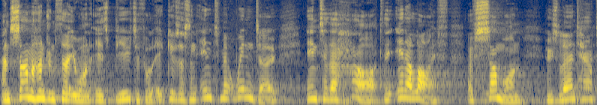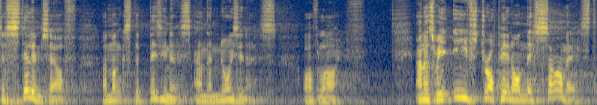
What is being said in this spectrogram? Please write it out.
And Psalm 131 is beautiful. It gives us an intimate window into the heart, the inner life of someone who's learned how to still himself amongst the busyness and the noisiness of life. And as we eavesdrop in on this psalmist,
